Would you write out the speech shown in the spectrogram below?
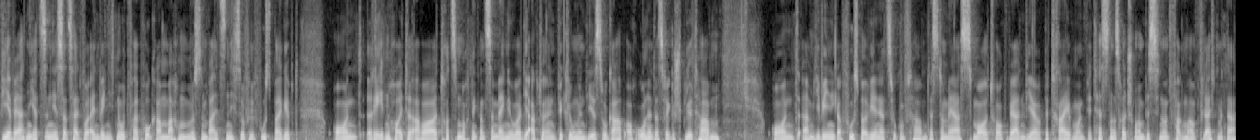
wir werden jetzt in nächster Zeit wohl ein wenig Notfallprogramm machen müssen, weil es nicht so viel Fußball gibt und reden heute aber trotzdem noch eine ganze Menge über die aktuellen Entwicklungen, die es so gab, auch ohne dass wir gespielt haben. Und ähm, je weniger Fußball wir in der Zukunft haben, desto mehr Smalltalk werden wir betreiben. Und wir testen das heute schon mal ein bisschen und fangen mal vielleicht mit einer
